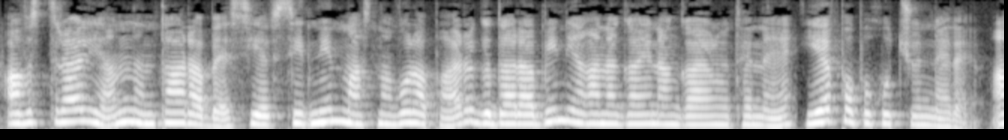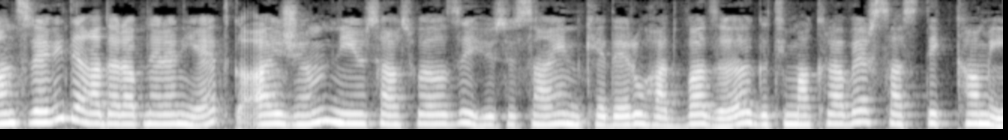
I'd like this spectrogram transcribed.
Ավստրալիան ընդհանրապես եւ Սիդնին մասնավորապես գդարաբին եղանագային անգայունութենե եւ փոփոխություններ է։ Անցրևի դեղադարապներեն յետք այժմ Նյու Սաութ Ուելզի հյուսիսային քեդերու հատվածը գտիմակրավեր սաստիկ քամի,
